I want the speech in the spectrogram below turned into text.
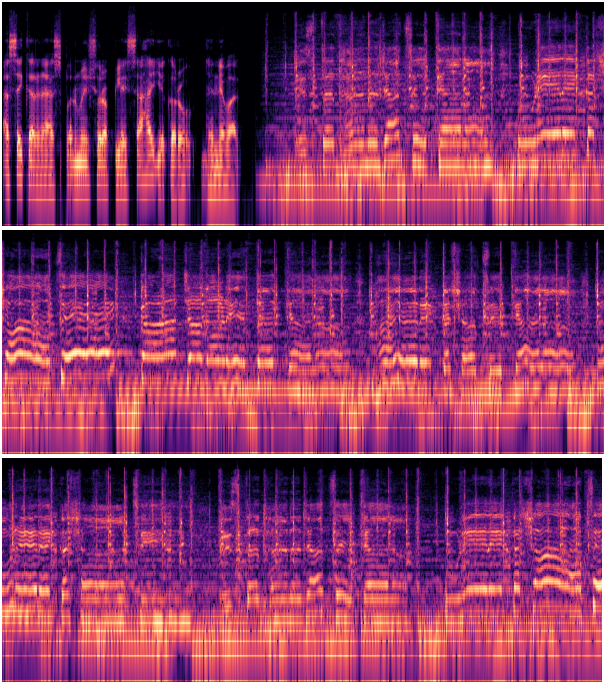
असे करण्यास परमेश्वर आपले सहाय्य करो. धन्यवाद. कशाचे त्याला? पुणे रे कशाचे? ख्रिस्त धन ज्याचे त्याला? पुणे रे कशाचे?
